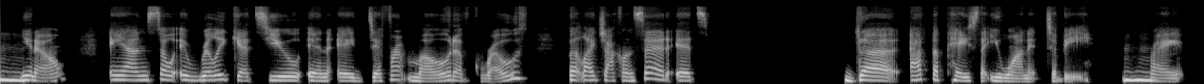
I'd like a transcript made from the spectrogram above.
mm-hmm. you know? And so it really gets you in a different mode of growth. But like jacqueline said it's the at the pace that you want it to be. Mm-hmm. Right.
